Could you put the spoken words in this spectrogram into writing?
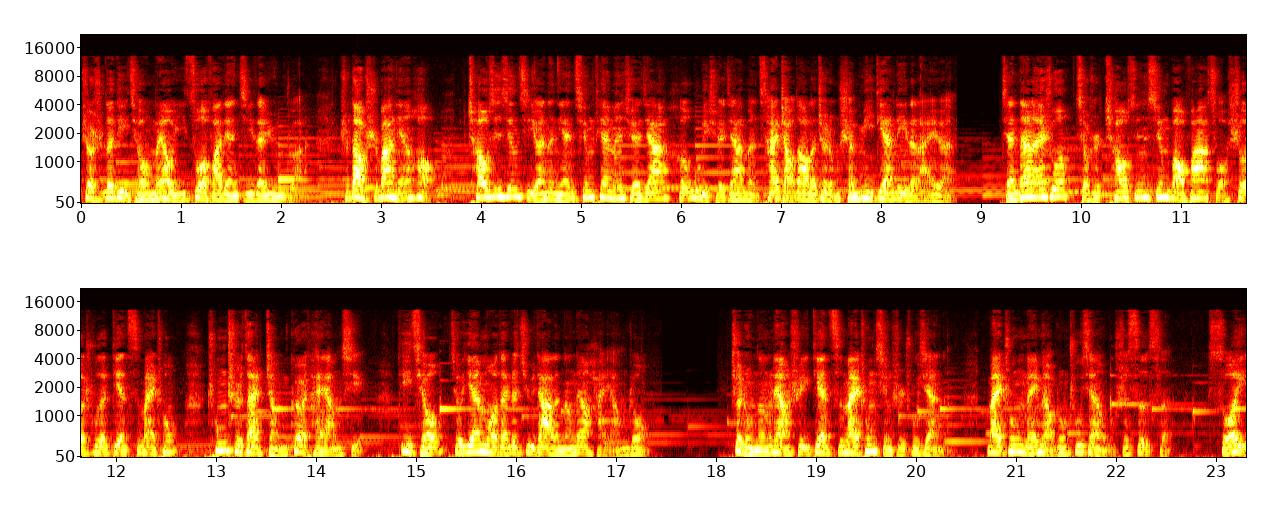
这时的地球没有一座发电机在运转。直到十八年后。超新星纪元的年轻天文学家和物理学家们才找到了这种神秘电力的来源。简单来说，就是超新星爆发所射出的电磁脉冲，充斥在整个太阳系，地球就淹没在这巨大的能量海洋中。这种能量是以电磁脉冲形式出现的，脉冲每秒钟出现五十四次，所以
